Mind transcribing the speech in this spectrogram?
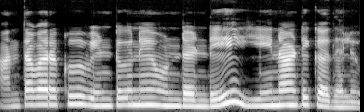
అంతవరకు వింటూనే ఉండండి ఈనాటి కథలు.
